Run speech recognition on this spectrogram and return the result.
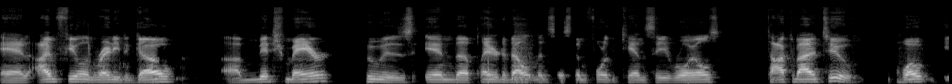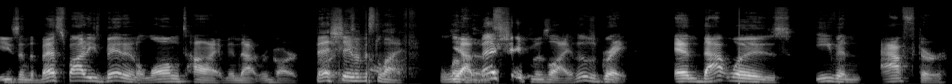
and I'm feeling ready to go. Uh, Mitch Maier, who is in the player development system for the Kansas City Royals, talked about it too. Quote, he's in the best spot he's been in a long time in that regard. Best shape of his life. Love yeah, those. best shape of his life. It was great. And that was even after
